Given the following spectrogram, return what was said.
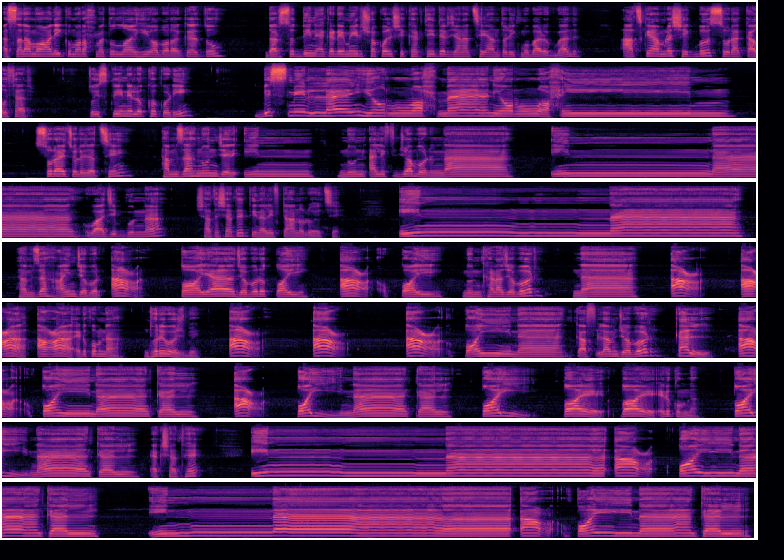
আসসালামু আলাইকুম রহমতুল্লাহি অবরাকাত দারসুদ্দিন একাডেমির সকল শিক্ষার্থীদের জানাচ্ছি আন্তরিক মুবারকবাদ। আজকে আমরা শিখব সোরা কাউসার। তো স্ক্রিনে লক্ষ্য করি বিসমিল্লাহির রহমানির রহিম সুরায় চলে যাচ্ছে। হামজাহ নুন জের ইন, নুন আলিফ জবর না, ইন না ওয়াজিব গুন্না, সাথে সাথে তিন আলিফ টানও রয়েছে। ইন না হামজা, আইন জবর, আ, তয়া জবর তয় আ তয় নুন খাড়া জবর, না, আ আ আ এরকম না, ধরে বসবে। আ আ আ তয়না কাফলাম জবর, কাল। কাল আ তয়না কাল তয় তয় তয় এরকম না। না কাল একসাথে। ইন্না আ'তাইনাকাল ইন্না আ'তাইনাকাল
